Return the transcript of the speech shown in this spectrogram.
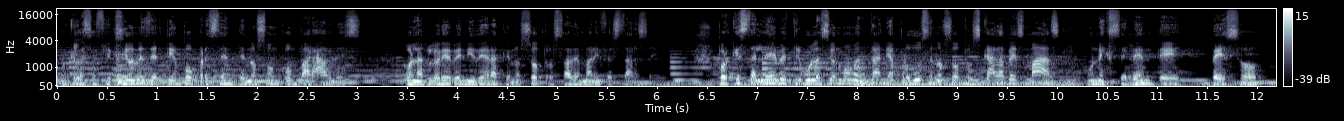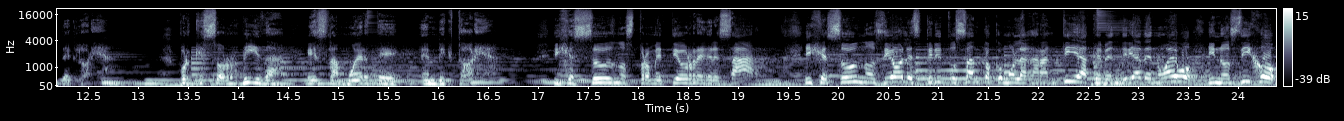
Porque las aflicciones del tiempo presente no son comparables con la gloria venidera que nosotros ha de manifestarse. Porque esta leve tribulación momentánea produce en nosotros cada vez más un excelente peso de gloria porque sorbida es la muerte en victoria. Y Jesús nos prometió regresar. Y Jesús nos dio el Espíritu Santo como la garantía que vendría de nuevo. Y nos dijo,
